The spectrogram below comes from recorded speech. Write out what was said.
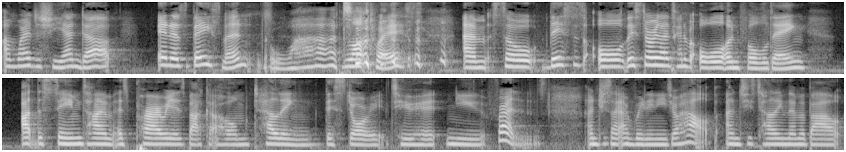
And where does she end up? In his basement. What? Plot twist. Um, so this is all this storyline's kind of all unfolding at the same time as Prairie is back at home telling this story to her new friends. And she's like, I really need your help. And she's telling them about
